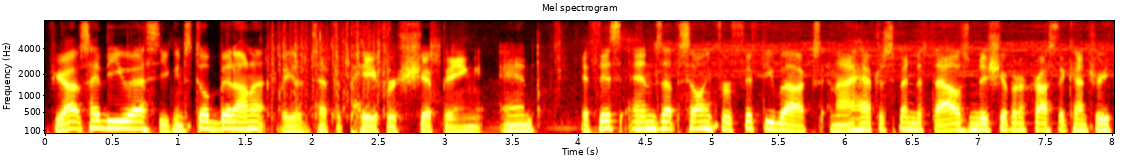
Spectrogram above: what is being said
if you're outside the US, you can still bid on it, but you'll just have to pay for shipping. And if this ends up selling for 50 bucks and I have to spend a thousand to ship it across the country,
